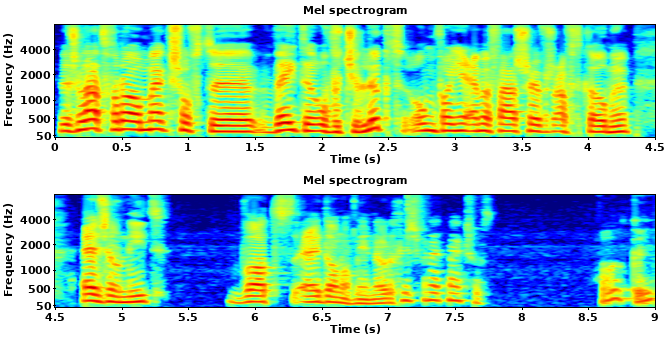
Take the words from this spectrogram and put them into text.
Dus laat vooral Microsoft eh, weten of het je lukt om van je MFA-service af te komen. En zo niet, wat er dan nog meer nodig is vanuit Microsoft. Oké.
